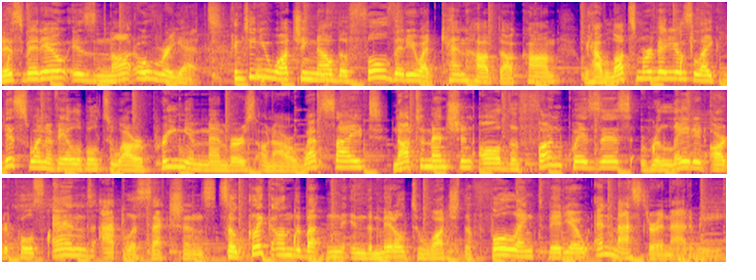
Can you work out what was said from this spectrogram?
this video is not over yet. Continue watching now the full video at kenhub.com. We have lots more videos like this one available to our premium members on our website, not to mention all the fun quizzes, related articles, and atlas sections. So click on the button in the middle to watch the full-length video and master anatomy.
